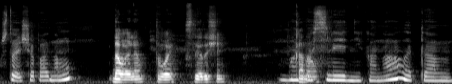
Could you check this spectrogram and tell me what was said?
Что еще по одному? Давай, Лен, твой следующий. Мой канал. последний канал это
